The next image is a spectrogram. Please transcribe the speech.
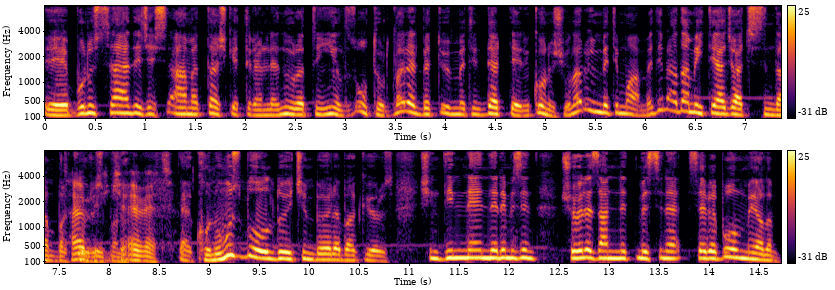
e, bunu sadece işte Ahmet Taş getirenle Nurattin Yıldız oturdular. Elbette ümmetin dertlerini konuşuyorlar. Ümmeti Muhammed'in adam ihtiyacı açısından bakıyoruz Tabii buna. ki. Evet. Yani konumuz bu olduğu için böyle bakıyoruz. Şimdi dinleyenlerimizin şöyle zannetmesine sebep olmayalım.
